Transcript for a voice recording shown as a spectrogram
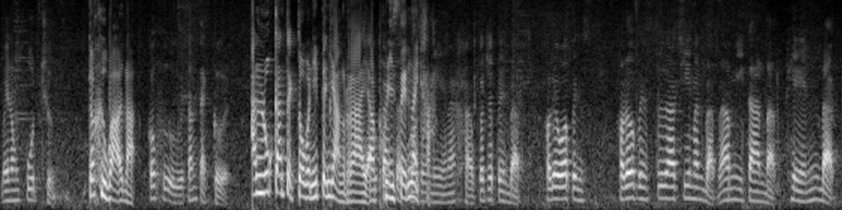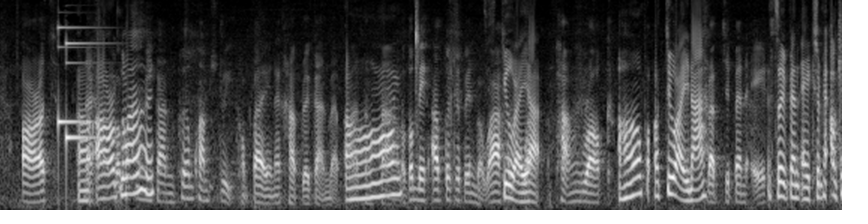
ไม่ต้องพูดถึง ก็คือว้าวละก็คือตั้งแต่เกิดอันลุกการแต่งตัววันนี้เป็นอย่างไรเอาพรีเซนต์หน่อยค่ะตรงนี้นะครับ ก็จะเป็นแบบ เขาเรียกว่าเป็นเขาเรียกว่าเป็นเสื้อที่มันแบบว่ามีการแบบเพ้นท์แบบอาร์ตอ่า art แล้วก็มากจะมีการเพิ่มความสตรีทของไปนะครับ โดยการแบบอ๋อ ต่างๆแล้วก็เมคอัพก็จะเป็นแบบว่าเกี่ยวอะไรอะ พังร็อกอ๋อจ่วยนะ แบบจะเป็นเอ็กจะเป็นเอกใช่ไหมโอเค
